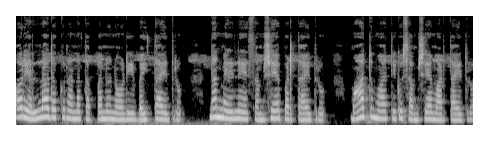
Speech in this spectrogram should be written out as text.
ಅವ್ರು ಎಲ್ಲದಕ್ಕೂ ನನ್ನ ತಪ್ಪನ್ನು ನೋಡಿ ಬೈತಾಯಿದ್ರು ನನ್ನ ಮೇಲೆ ಸಂಶಯ ಪಡ್ತಾಯಿದ್ರು ಮಾತು ಮಾತಿಗೂ ಸಂಶಯ ಮಾಡ್ತಾಯಿದ್ರು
